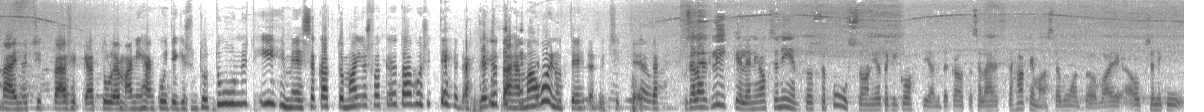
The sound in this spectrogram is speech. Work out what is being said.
mä en nyt sitten pääsekään tulemaan, niin hän kuitenkin sanoi, tuu nyt ihmeessä katsomaan, jos vaikka jotain voisit tehdä. Ja jotain mä oon voinut tehdä nyt sitten. Että Kun sä lähdet liikkeelle, niin onko se niin, että tuossa puussa on jotakin kohtia, mitä kautta sä lähdet sitä hakemaan sitä muotoa, vai onko se niinku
